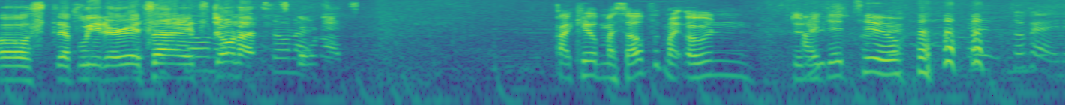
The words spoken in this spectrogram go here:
Oh, Stepped Leader. It's uh, it's Donuts, donuts. It's donuts. donuts. I killed myself with my own. I did too. it's okay.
